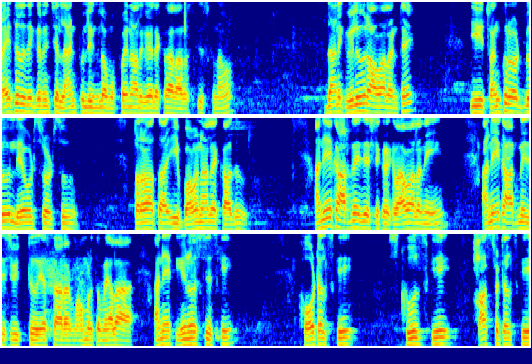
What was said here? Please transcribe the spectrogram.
రైతుల దగ్గర నుంచి ల్యాండ్ పుల్లింగ్లో ముప్పై నాలుగు వేల ఎకరాల అరెస్ట్ తీసుకున్నాము. దానికి విలువ రావాలంటే ఈ ట్రంక్ రోడ్లు లేఅవుట్స్ రోడ్స్ తర్వాత ఈ భవనాలే కాదు అనేక ఆర్గనైజేషన్ ఇక్కడికి రావాలని అనేక ఆర్గనైజేషన్ విట్టు ఎస్ఆర్ఎం అమృతం ఎలా అనేక యూనివర్సిటీస్కి హోటల్స్కి స్కూల్స్కి హాస్పిటల్స్కి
